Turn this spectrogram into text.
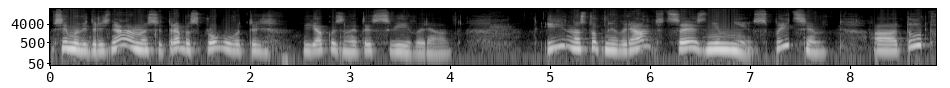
всі ми відрізняємося, треба спробувати якось знайти свій варіант. І наступний варіант це знімні спиці. Тут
